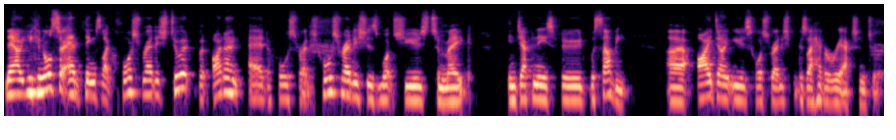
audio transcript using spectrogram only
Now, you can also add things like horseradish to it, but I don't add horseradish. Horseradish is what's used to make in Japanese food wasabi. Uh, I don't use horseradish because I have a reaction to it.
